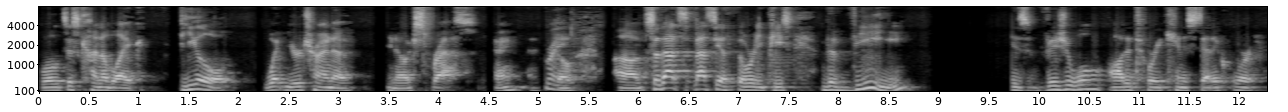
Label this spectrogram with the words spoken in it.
will just kind of like feel what you're trying to you know express. Okay, right. So, um, so that's that's the authority piece. The V is visual, auditory, kinesthetic, or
